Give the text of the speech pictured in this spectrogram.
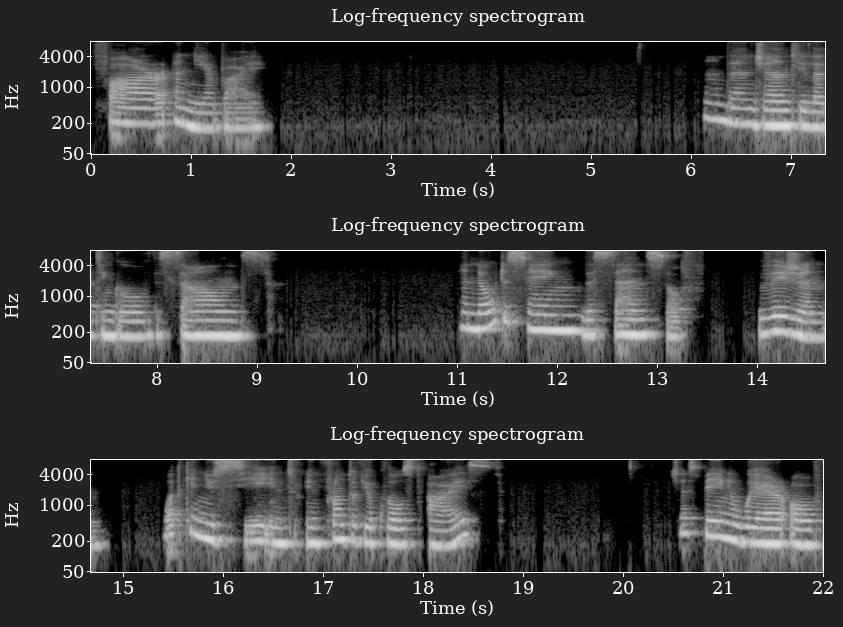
far and nearby. And then gently letting go of the sounds and noticing the sense of vision what can you see in, in front of your closed eyes? Just being aware of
